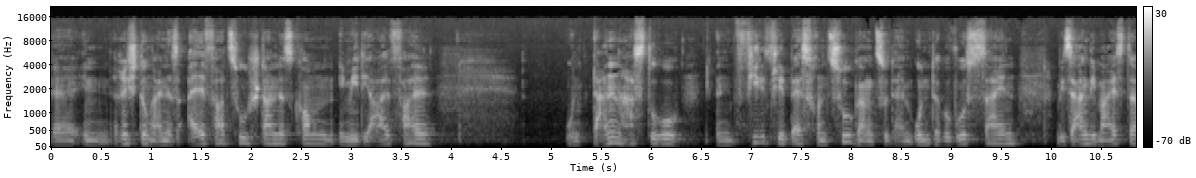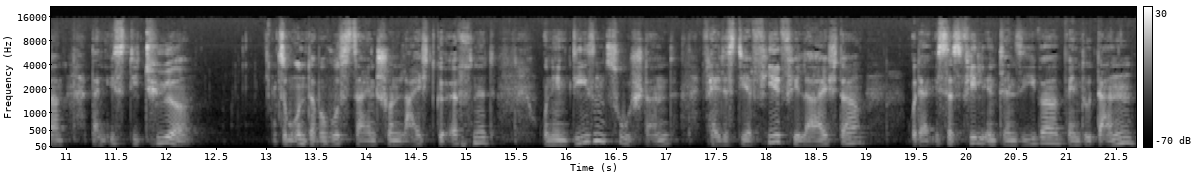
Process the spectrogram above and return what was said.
äh, in Richtung eines Alpha-Zustandes kommen, im Idealfall. Und dann hast du einen viel, viel besseren Zugang zu deinem Unterbewusstsein. Wie sagen die Meister, dann ist die Tür zum Unterbewusstsein schon leicht geöffnet und in diesem Zustand fällt es dir viel, viel leichter oder ist es viel intensiver, wenn du dann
